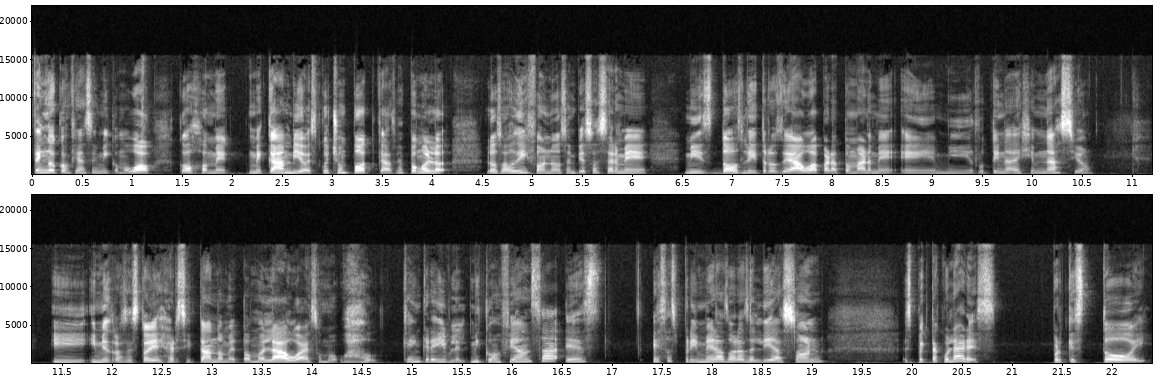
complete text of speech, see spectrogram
Tengo confianza en mí, como, wow, cojo, me cambio, escucho un podcast, me pongo los audífonos, empiezo a hacerme mis dos litros de agua para tomarme eh, mi rutina de gimnasio. Y, mientras estoy ejercitando, me tomo el agua. Es como, wow, qué increíble. Mi confianza es, esas primeras horas del día son espectaculares, porque estoy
